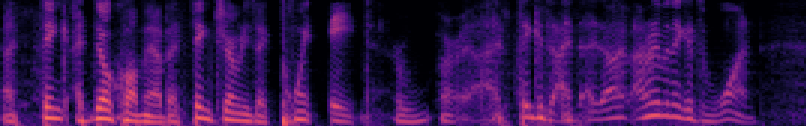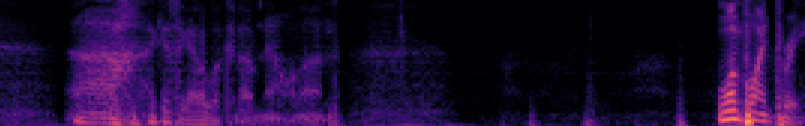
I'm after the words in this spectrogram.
I think I don't call me up. I think Germany's like 0.8 or, or I think it's I, I don't even think it's one. Uh, I guess I got to look it up now. Hold on. 1.3.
